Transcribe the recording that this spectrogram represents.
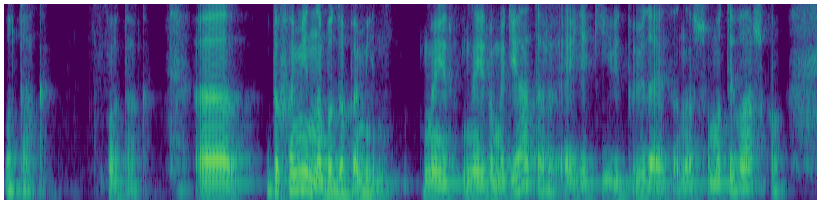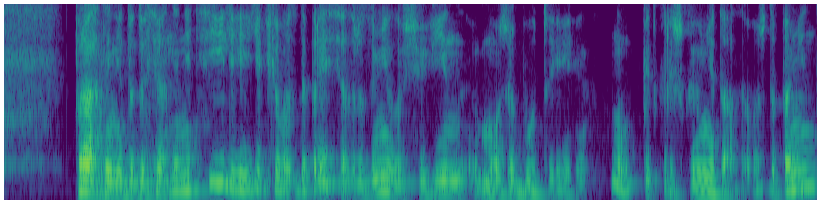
Отак. Отак. Е, дофамін або допамін. Нейромедіатор, е, який відповідає за нашу мотивашку, прагнення до досягнення цілі. Якщо у вас депресія, зрозуміло, що він може бути ну, під кришкою унітазу, ваш допамін,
